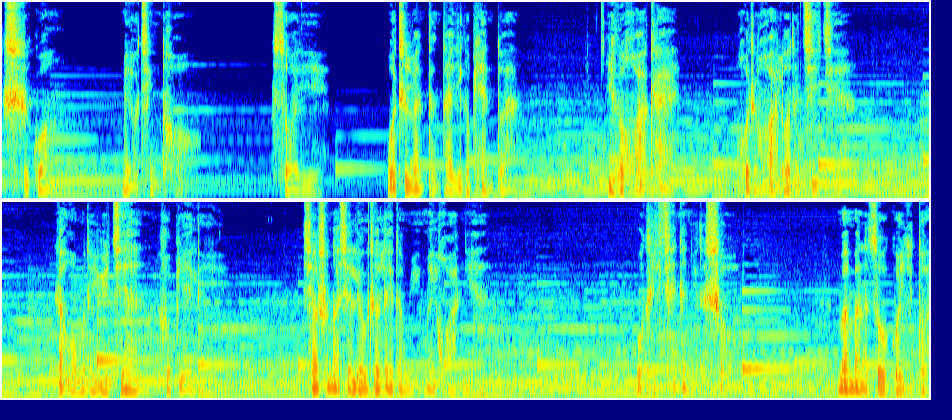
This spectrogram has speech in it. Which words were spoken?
时光没有尽头，所以，我只愿等待一个片段，一个花开或者花落的季节，让我们的遇见和别离。享受那些流着泪的明媚华年，我可以牵着你的手，慢慢的走过一段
